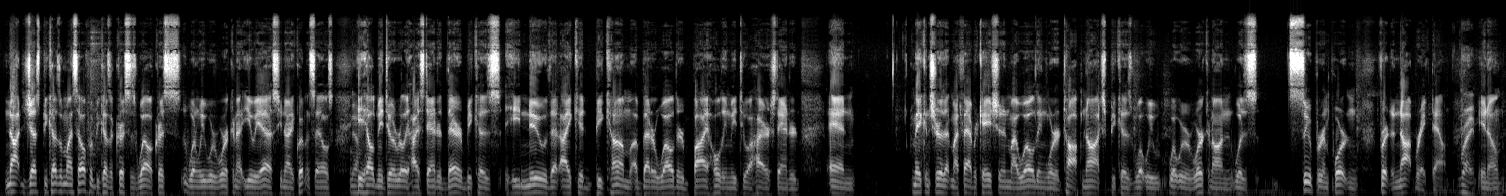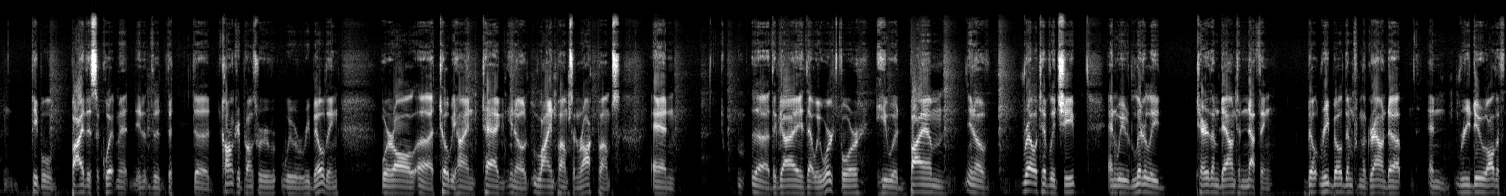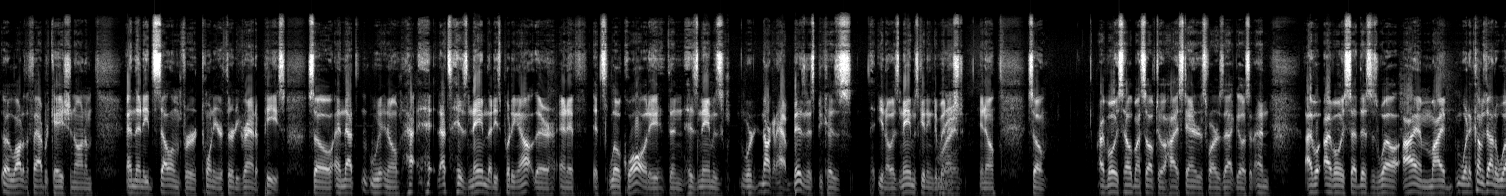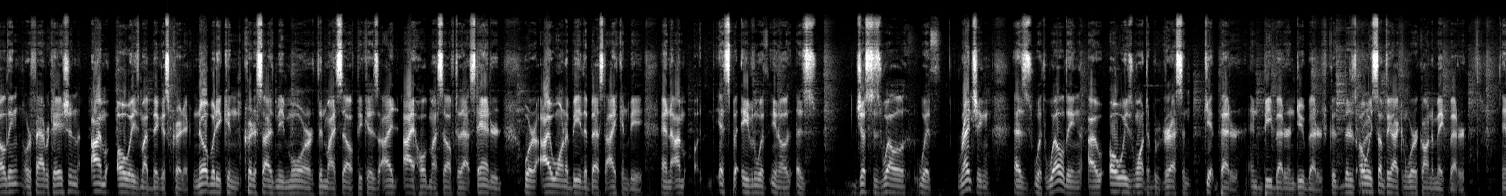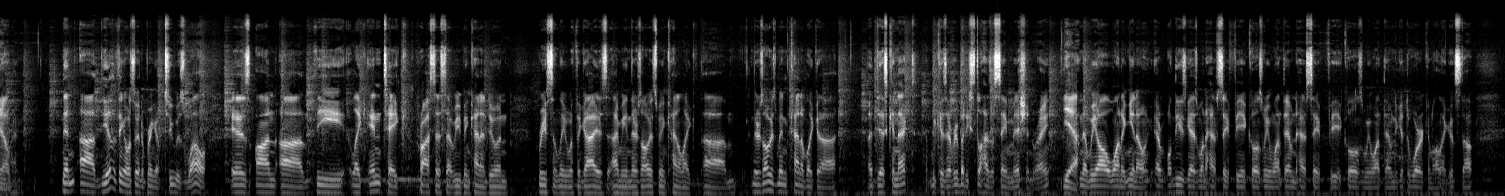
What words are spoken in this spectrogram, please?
not just because of myself, but because of Chris as well. Chris, when we were working at UES, United Equipment Sales, Yeah. he held me to a really high standard there because he knew that I could become a better welder by holding me to a higher standard. And making sure that my fabrication and my welding were top notch because what we what we were working on was super important for it to not break down. Right. You know, people buy this equipment. You know, the the the concrete pumps we were, we were rebuilding were all uh, tow behind tag. You know, line pumps and rock pumps, and the the guy that we worked for, he would buy them, you know, relatively cheap, and we would literally tear them down to nothing, build rebuild them from the ground up, and redo all the a lot of the fabrication on them, and then he'd sell them for twenty or thirty grand a piece. So, and that you know ha- that's his name that he's putting out there, and if it's low quality, then his name is we're not going to have business because you know his name's getting diminished. Right. You know, so. I've always held myself to a high standard as far as that goes, and, and I've I've always said this as well. I am my when it comes down to welding or fabrication, I'm always my biggest critic. Nobody can criticize me more than myself because I I hold myself to that standard where I want to be the best I can be, and I'm it's even with you know as just as well with wrenching as with welding i always want to progress and get better and be better and do better because there's always something i can work on to make better you know Then uh, the other thing I was going to bring up too, as well, is on uh, the like intake process that we've been kind of doing recently with the guys. I mean, there's always been kind of like um, there's always been kind of like a a disconnect because everybody still has the same mission, right? Yeah. And then we all want to, you know, well, these guys want to have safe vehicles. We want them to have safe vehicles, and we want them to get to work and all that good stuff.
